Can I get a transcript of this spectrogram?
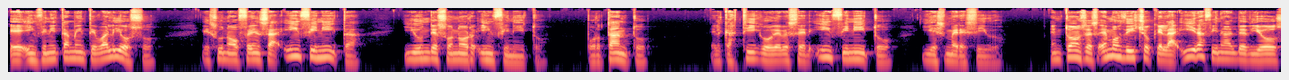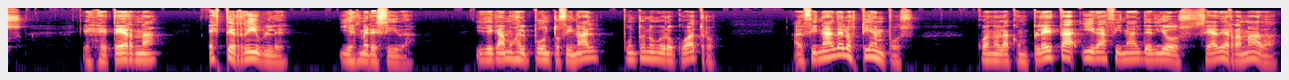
e infinitamente valioso es una ofensa infinita y un deshonor infinito. Por tanto, el castigo debe ser infinito y es merecido. Entonces hemos dicho que la ira final de Dios es eterna, es terrible y es merecida. Y llegamos al punto final, punto número 4. Al final de los tiempos, cuando la completa ira final de Dios sea derramada,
